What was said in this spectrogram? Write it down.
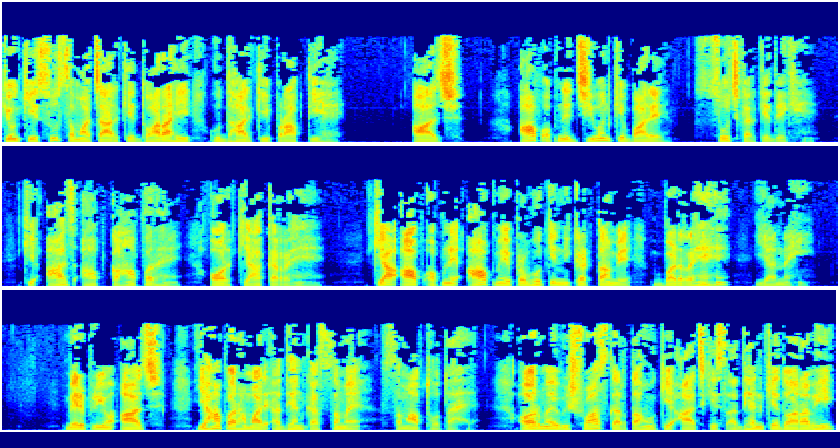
क्योंकि सुसमाचार के द्वारा ही उद्धार की प्राप्ति है। आज आप अपने जीवन के बारे सोच करके देखें कि आज आप कहाँ पर हैं और क्या कर रहे हैं। क्या आप अपने आप में प्रभु की निकटता में बढ़ रहे हैं या नहीं? मेरे प्रियो, आज यहाँ पर हमारे अध्ययन का समय समाप्त होता है, और मैं विश्वास करता हूँ कि आज के इस अध्ययन के द्वारा भी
